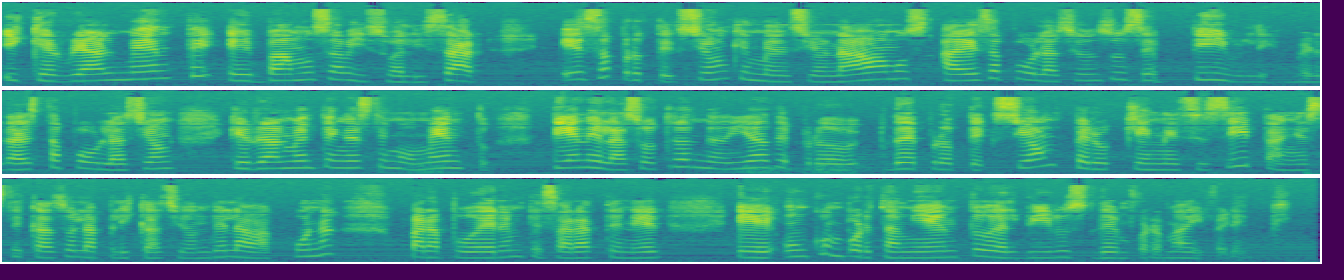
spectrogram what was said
y que realmente eh, vamos a visualizar esa protección que mencionábamos a esa población susceptible, ¿verdad? Esta población que realmente en este momento tiene las otras medidas de, de protección, pero que necesita en este caso la aplicación de la vacuna para poder empezar a tener eh, un comportamiento del virus de forma diferente.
